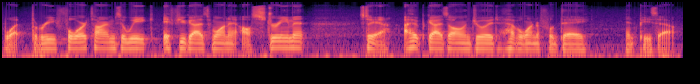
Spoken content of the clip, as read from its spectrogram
what three, four times a week. If you guys want it, I'll stream it. So yeah, I hope you guys all enjoyed. Have a wonderful day and peace out.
